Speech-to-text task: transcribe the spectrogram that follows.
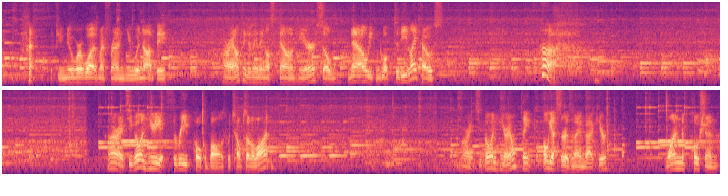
if you knew where it was, my friend, you would not be. Alright, I don't think there's anything else down here, so now we can go up to the lighthouse. Huh. Alright, so you go in here, you get three Pokeballs, which helps out a lot. Alright, so you go in here, I don't think... Oh yes, there is an item back here. One potion.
